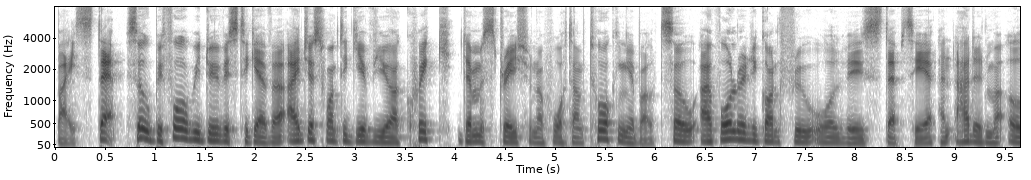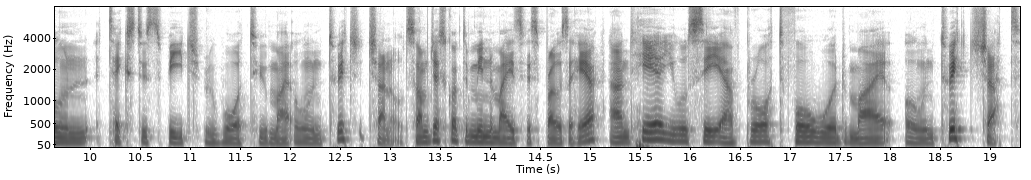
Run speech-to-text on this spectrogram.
by step. So before we do this together, I just want to give you a quick demonstration of what I'm talking about. So I've already gone through all these steps here and added my own text-to-speech reward to my own Twitch channel. So I'm just going to minimize this browser here. And here you will see I've brought forward my own Twitch chat.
